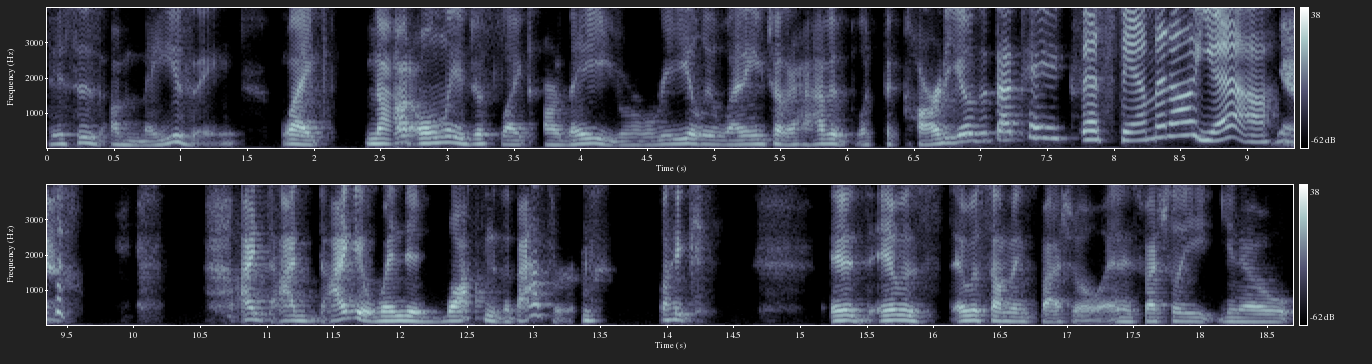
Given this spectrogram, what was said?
this is amazing. Like, not only just like, are they really letting each other have it, but like the cardio that that takes. The stamina? Yeah. Yeah. I, I I get winded walking to the bathroom. like it it was it was something special and especially, you know,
